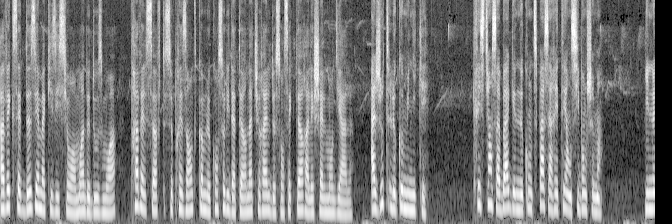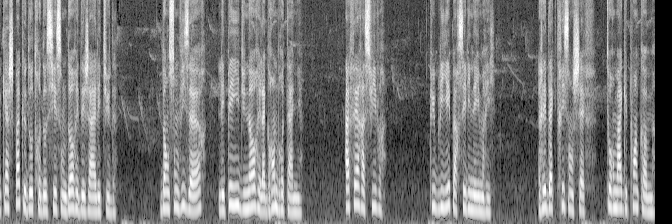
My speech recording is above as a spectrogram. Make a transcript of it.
Avec cette deuxième acquisition en moins de 12 mois, Travelsoft se présente comme le consolidateur naturel de son secteur à l'échelle mondiale. Ajoute le communiqué. Christian Sabag ne compte pas s'arrêter en si bon chemin il ne cache pas que d'autres dossiers sont d'or et déjà à l'étude. Dans son viseur, les pays du Nord et la Grande-Bretagne. Affaires à suivre. Publié par Céline Imri. Rédactrice en chef, tourmag.com.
